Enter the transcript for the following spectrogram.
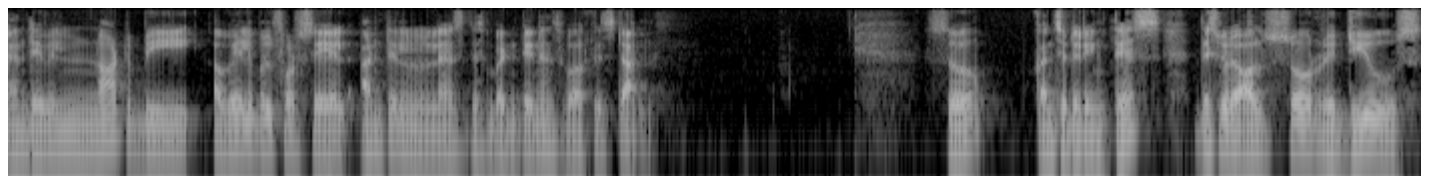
and they will not be available for sale until unless this maintenance work is done. So considering this, this will also reduce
